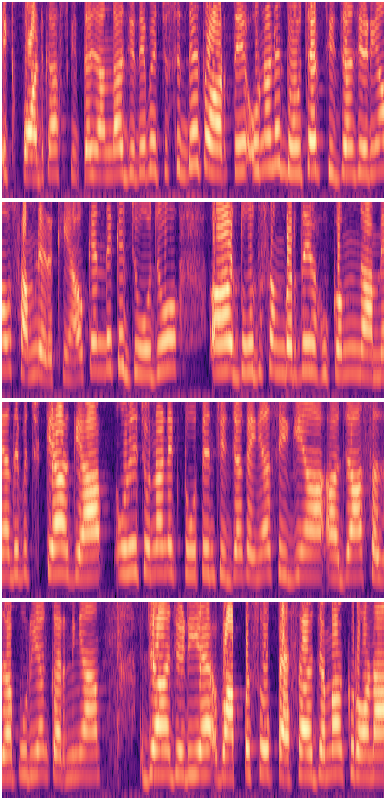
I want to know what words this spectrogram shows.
ਇੱਕ ਪੋਡਕਾਸਟ ਕੀਤਾ ਜਾਂਦਾ ਜਿਹਦੇ ਵਿੱਚ ਸਿੱਧੇ ਤੌਰ ਤੇ ਉਹਨਾਂ ਨੇ ਦੋ ਚਾਰ ਚੀਜ਼ਾਂ ਜਿਹੜੀਆਂ ਉਹ ਸਾਹਮਣੇ ਰੱਖੀਆਂ। ਉਹ ਕਹਿੰਦੇ ਕਿ ਜੋ ਜੋ ਅ, 2 ਦਸੰਬਰ ਦੇ ਹੁਕਮਨਾਮਿਆਂ ਦੇ ਵਿੱਚ ਕਿਹਾ ਗਿਆ ਉਹਦੇ ਚ ਉਹਨਾਂ ਨੇ ਦੋ ਤਿੰਨ ਚੀਜ਼ਾਂ ਕਹੀਆਂ ਸੀਗੀਆਂ ਜਾਂ ਸਜ਼ਾ ਪੂਰੀਆਂ ਕਰਨੀਆਂ ਜਾਂ ਜਿਹੜੀ ਹੈ ਵਾਪਸ ਉਹ ਪੈਸਾ ਜਮ੍ਹਾਂ ਕਰਾਉਣਾ।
